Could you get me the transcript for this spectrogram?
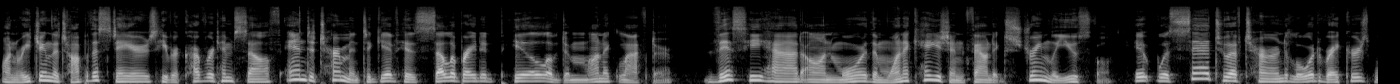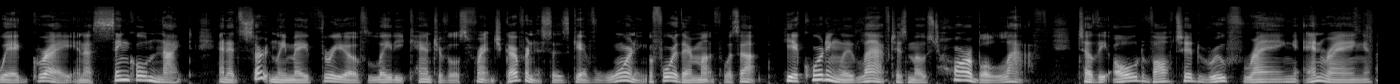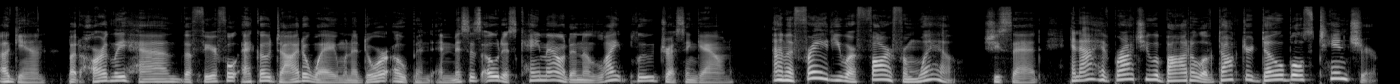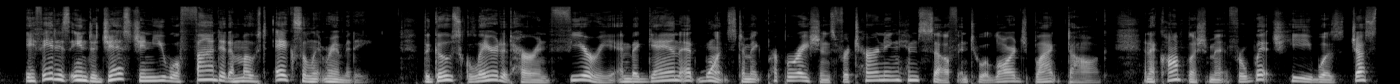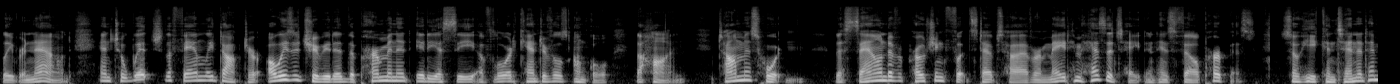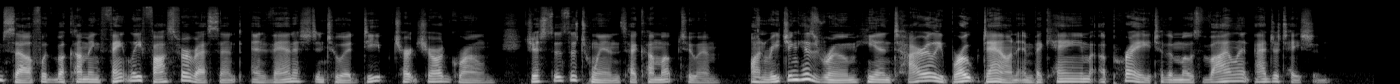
On reaching the top of the stairs, he recovered himself and determined to give his celebrated peal of demonic laughter. This he had on more than one occasion found extremely useful. It was said to have turned Lord Raker's wig gray in a single night, and had certainly made three of Lady Canterville's French governesses give warning before their month was up. He accordingly laughed his most horrible laugh, till the old vaulted roof rang and rang again, but hardly had the fearful echo died away when a door opened and Mrs. Otis came out in a light blue dressing gown. I'm afraid you are far from well, she said, and I have brought you a bottle of Dr. Dobell's tincture. If it is indigestion, you will find it a most excellent remedy. The ghost glared at her in fury and began at once to make preparations for turning himself into a large black dog, an accomplishment for which he was justly renowned, and to which the family doctor always attributed the permanent idiocy of Lord Canterville's uncle, the Hon, Thomas Horton, the sound of approaching footsteps, however, made him hesitate in his fell purpose, so he contented himself with becoming faintly phosphorescent and vanished into a deep churchyard groan, just as the twins had come up to him. On reaching his room, he entirely broke down and became a prey to the most violent agitation.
